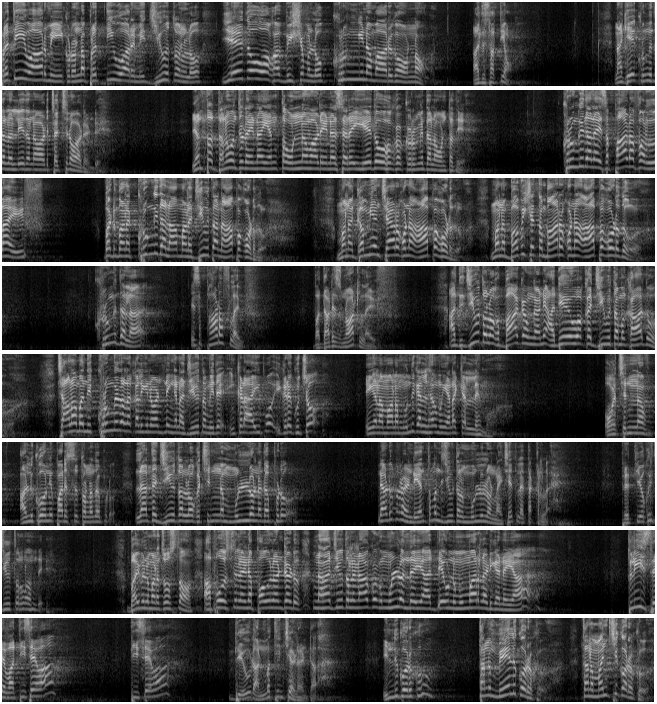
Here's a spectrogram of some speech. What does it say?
ప్రతి వారి ఇక్కడ ఉన్న ప్రతి వారి మీ జీవితంలో ఏదో ఒక విషయంలో కృంగిన వారుగా ఉన్నాం. అది సత్యం. నాకు ఏ లేదన్న లేదన్నవాడు చచ్చినవాడండి. ఎంత ధనవంతుడైనా ఎంత ఉన్నవాడైనా సరే ఏదో ఒక కృంగిదల ఉంటుంది. కృంగిదల is a part of our life but మన కృంగిదల మన జీవితాన్ని ఆపకూడదు. మన గమ్యం చేరకుండా ఆపకూడదు. మన భవిష్యత్తు మారకుండా ఆపకూడదు. కృంగుదల is a part of life but that is not life అది జీవితంలో ఒక భాగం కానీ అదే ఒక జీవితం కాదు. చాలామంది కృంగుదల కలిగిన వెంటనే ఇంకా నా జీవితం ఇదే. ఇక్కడ అయిపో ఇక్కడే కూర్చో. ఇంక మనం ముందుకెళ్ళలేము వెనక్కి వెళ్ళలేము ఒక చిన్న అనుకోని పరిస్థితి ఉన్నదప్పుడు లేకపోతే జీవితంలో ఒక చిన్న ముళ్ళు ఉన్నదప్పుడు నేను అడుగుతున్నానండి ఎంతమంది జీవితంలో ముళ్ళులు ఉన్నాయి? చేతులు ఎత్తక్కర్లే. ప్రతి ఒక్కరి జీవితంలో ఉంది. బైబిల్ మనం చూస్తాం అపోస్తులైన పౌలు అంటాడు నా జీవితంలో నాకు ఒక ముళ్ళు ఉందయ్యా దేవుణ్ణి ముమ్మార్లు అడిగానయ్యా. ప్లీజ్ దేవా తీసేవా? తీసేవా? దేవుడు అనుమతించాడంట. ఇందుకొరకు తన మేలు కొరకు తన మంచి కొరకు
